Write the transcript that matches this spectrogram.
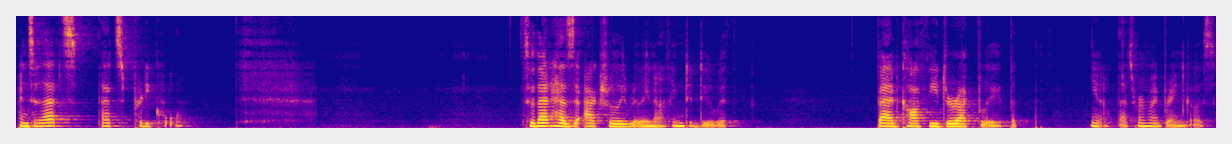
and so that's that's pretty cool. So that has actually really nothing to do with bad coffee directly, but you know, that's where my brain goes.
